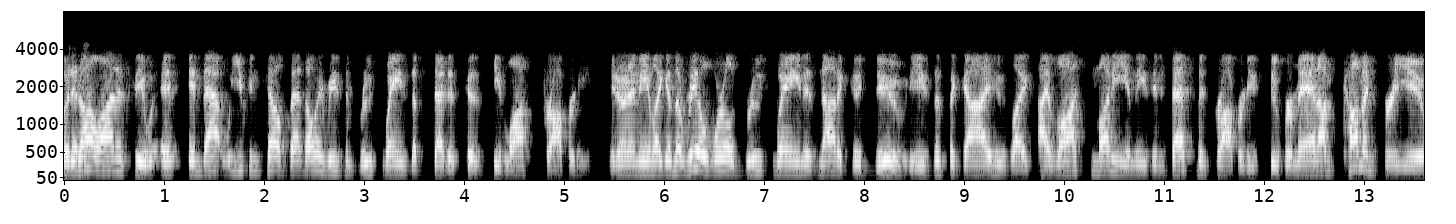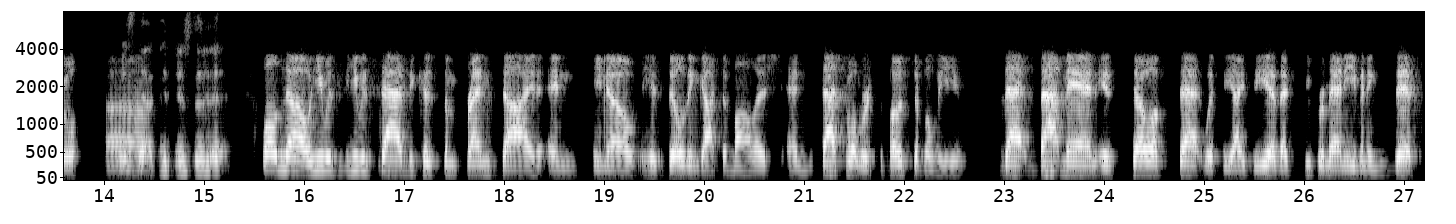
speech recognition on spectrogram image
But in all honesty, in, in that you can tell that the only reason Bruce Wayne's upset is because he lost property. You know what I mean? Like in the real world, Bruce Wayne is not a good dude. He's just a guy who's like, I lost money in these investment properties, Superman. I'm coming for you. Was Uh, that the gist of it? Well, no, he was he was sad because some friends died, and you know his building got demolished, and that's what we're supposed to believe. That Batman is so upset with the idea that Superman even exists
